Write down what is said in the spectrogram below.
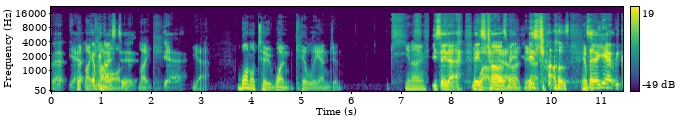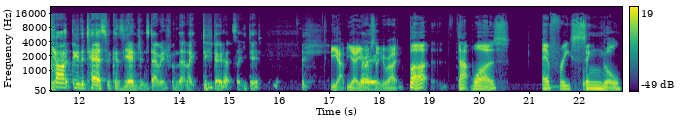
But yeah, But like, it'll be nice on. to like yeah. yeah, one or two won't kill the engine. You know, You say that it's Well, Charles, yeah, mate. uh, yeah. It's Charles. He'll so put- yeah, we can't do the test because the engine's damaged from that like two donuts that you did. Yeah, yeah, you're So- absolutely right. But that was every single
